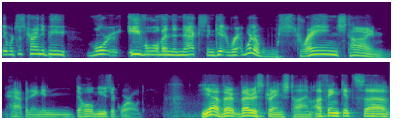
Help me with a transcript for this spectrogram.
They were just trying to be more evil than the next and get. Re- what a strange time happening in the whole music world. Yeah, very very strange time. I think it's uh,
